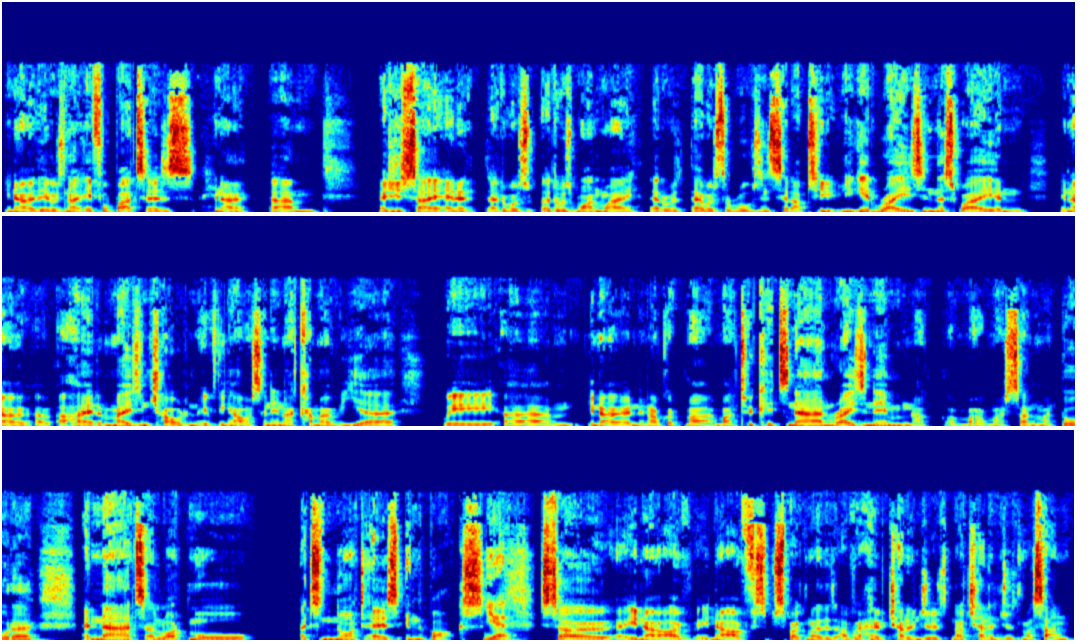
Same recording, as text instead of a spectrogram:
You know, there was no if or buts as you know. Um, as you say, and it, it was it was one way. That was that was the rules and setup. So you, you get raised in this way, and you know I, I had an amazing child and everything else, and then I come over here where um, you know, and then I've got my my two kids now and raising them, and I've my, my son and my daughter, and now it's a lot more. It's not as in the box. yeah. So you know, I've you know I've spoken about this. I've had challenges, not challenges with my son.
